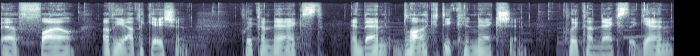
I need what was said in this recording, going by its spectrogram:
uh, file of the application. Click on next and then block the connection. Click on next again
